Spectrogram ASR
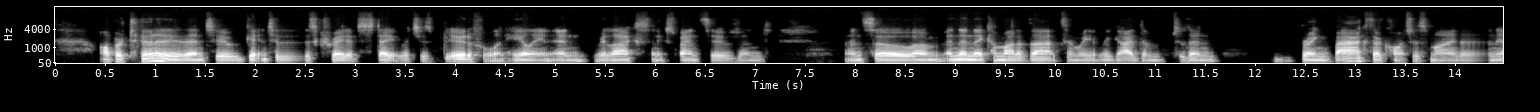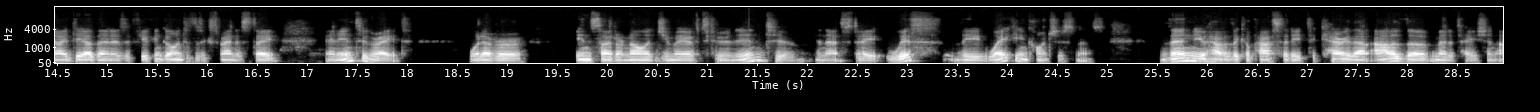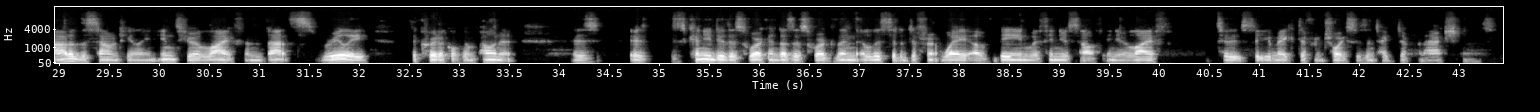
opportunity then to get into this creative state which is beautiful and healing and relaxed and expansive. And and so um, and then they come out of that and we, we guide them to then bring back their conscious mind. And the idea then is if you can go into this expanded state and integrate whatever insight or knowledge you may have tuned into in that state with the waking consciousness, then you have the capacity to carry that out of the meditation, out of the sound healing into your life. And that's really the critical component is, is, can you do this work and does this work then elicit a different way of being within yourself in your life to so you make different choices and take different actions.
